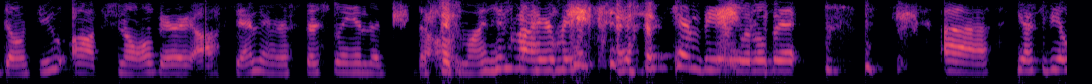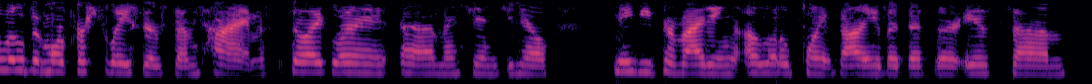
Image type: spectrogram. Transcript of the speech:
don't do optional very often, and especially in the, the online environment, it can be a little bit. Uh, you have to be a little bit more persuasive sometimes. So, like Lenny uh, mentioned, you know, maybe providing a low point value, but that there is some,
